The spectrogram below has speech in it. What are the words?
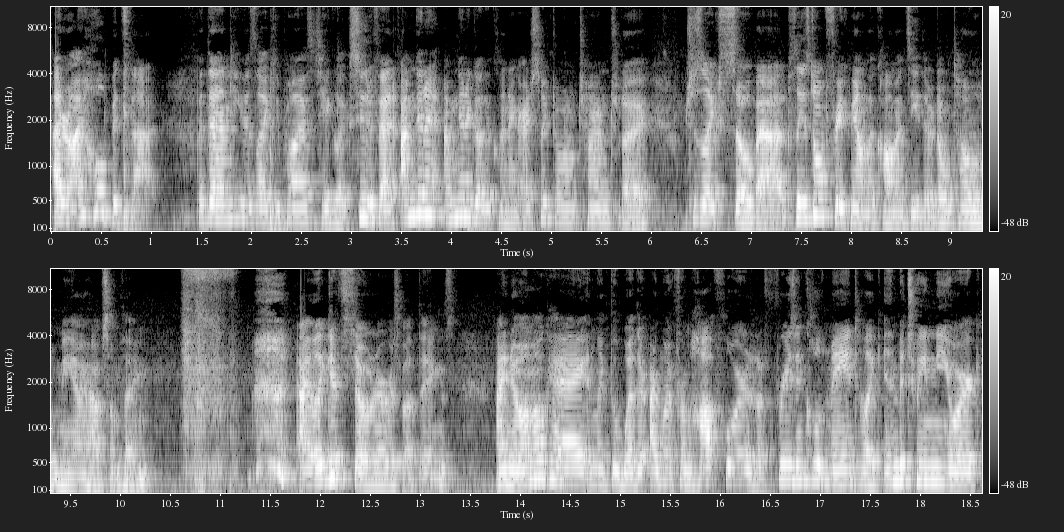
I don't know, I hope it's that. But then he was like, you probably have to take like Sudafed. I'm gonna, I'm gonna go to the clinic. I just like don't have time today, which is like so bad. Please don't freak me out in the comments either. Don't tell me I have something. I like get so nervous about things. I know I'm okay and like the weather, I went from hot Florida to freezing cold Maine to like in between New York.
